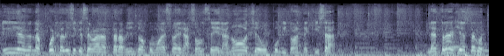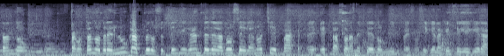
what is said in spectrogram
y las puertas dice que se van a estar abriendo como eso de las 11 de la noche o un poquito antes quizá. La entrada general está costando está costando 3 lucas, pero si usted llega antes de las 12 de la noche eh, está solamente de 2 mil pesos. Así que la gente que quiera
